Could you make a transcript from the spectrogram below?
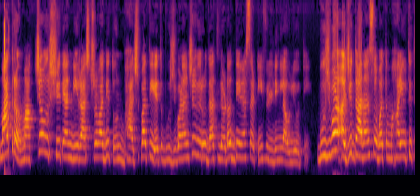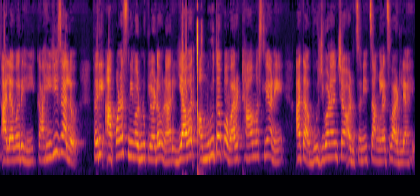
मात्र मागच्या वर्षी त्यांनी राष्ट्रवादीतून भाजपात येत भुजबळांच्या विरोधात लढत देण्यासाठी फिल्डिंग लावली होती. भुजबळ अजितदादांसोबत महायुतीत आल्यावरही काहीही झालं तरी आपणच निवडणूक लढवणार यावर अमृता पवार ठाम असल्याने आता भुजबळांच्या अडचणी चांगल्याच वाढल्या आहेत.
